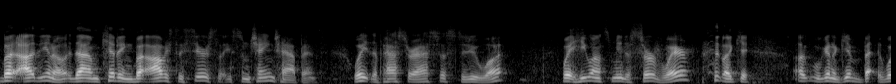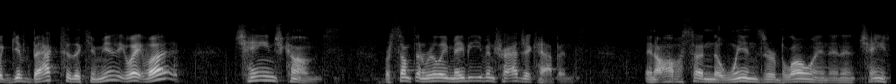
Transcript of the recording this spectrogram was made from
But, uh, you know, I'm kidding, but obviously, seriously, some change happens. Wait, the pastor asked us to do what? Wait, he wants me to serve where? like, uh, we're going to give what, give back to the community? Wait, what? Change comes, or something really, maybe even tragic happens. And all of a sudden, the winds are blowing and it changes.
